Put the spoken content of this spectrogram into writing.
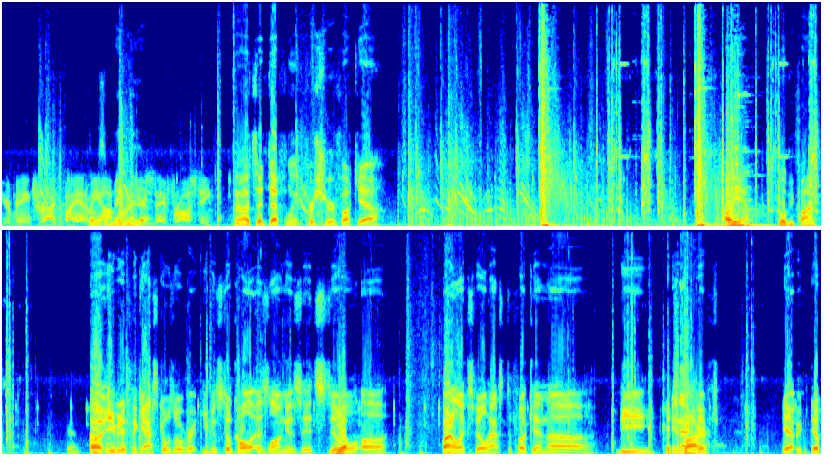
You're being tracked by enemy was a maybe, yeah. Stay frosty. No, that's a definitely for sure. Fuck yeah. Oh yeah, we'll be fine. Uh, even if the gas goes over it, you can still call it as long as it's still uh, final exfil has to fucking uh be Expire. inactive. Yeah. Yep.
